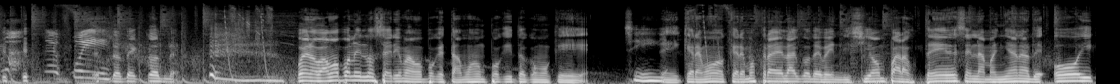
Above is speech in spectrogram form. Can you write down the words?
Me fui. No te escondas. Bueno, vamos a ponernos serios, mi amor, porque estamos un poquito como que Sí. Eh, queremos, queremos traer algo de bendición para ustedes en la mañana de hoy.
